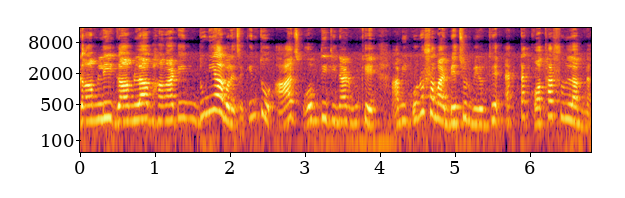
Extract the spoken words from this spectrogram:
গামলি, গামলা, ভাঙাটিন, দুনিয়া বলেছে। কিন্তু আজ অবধি টিনার মুখে আমি কোনো সময় বেচুর বিরুদ্ধে একটা কথা শুনলাম না।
